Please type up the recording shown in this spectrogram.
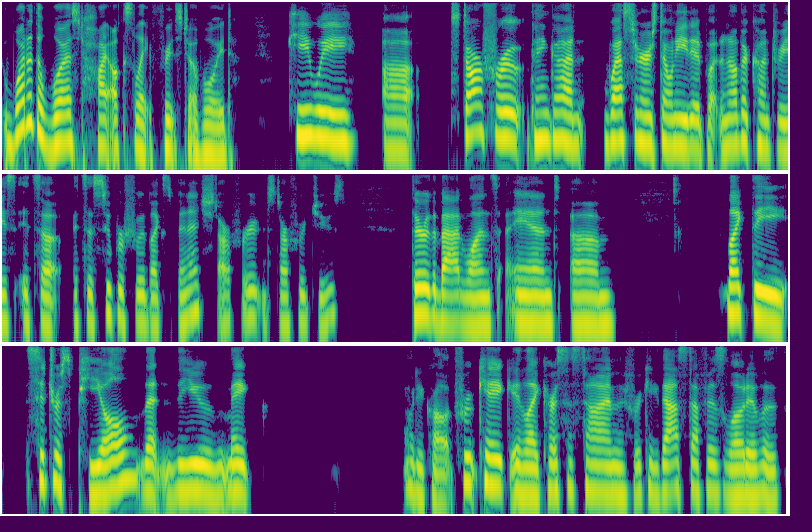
what are the worst high oxalate fruits to avoid? Kiwi, uh, star fruit. Thank God Westerners don't eat it, but in other countries, it's a it's a superfood like spinach, star fruit, and star fruit juice. They're the bad ones, and um, like the citrus peel that you make what do you call it? Fruitcake in like Christmas time, the fruitcake, that stuff is loaded with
